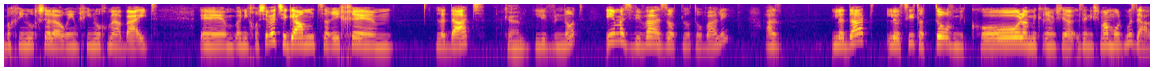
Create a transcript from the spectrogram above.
בחינוך של ההורים, חינוך מהבית. אה, ואני חושבת שגם צריך אה, לדעת כן. לבנות. אם הסביבה הזאת לא טובה לי, אז לדעת להוציא את הטוב מכל המקרים, ש... זה נשמע מאוד מוזר,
